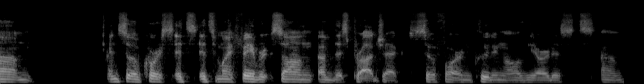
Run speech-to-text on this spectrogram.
um, and so of course it's it's my favorite song of this project so far including all the artists um,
